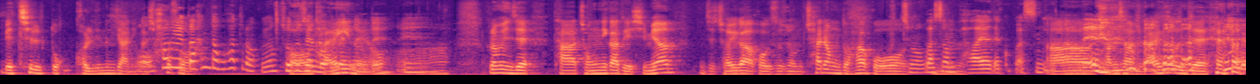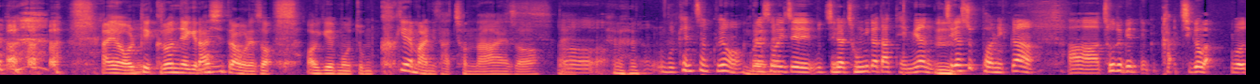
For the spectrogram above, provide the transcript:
며칠 또 걸리는 게 아닌가 어, 싶어서. 하루에다 한다고 하더라고요. 저도 어, 잘 다행이네요. 모르겠는데. 예. 아, 그러면 이제 다 정리가 되시면 이제 저희가 거기서 좀 촬영도 하고 저 와서 한번 봐야 될 것 같습니다. 아, 네. 감사합니다. 그래서 이제 아니 얼핏 그런 네. 얘기를 하시더라고 그래서 어, 이게 뭐 좀 크게 많이 다쳤나 해서 네. 어, 뭐 괜찮고요. 네네. 그래서 이제 제가 정리가 다 되면 음. 제가 쑥 보니까 아 저도 이렇게 가- 지금 뭐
